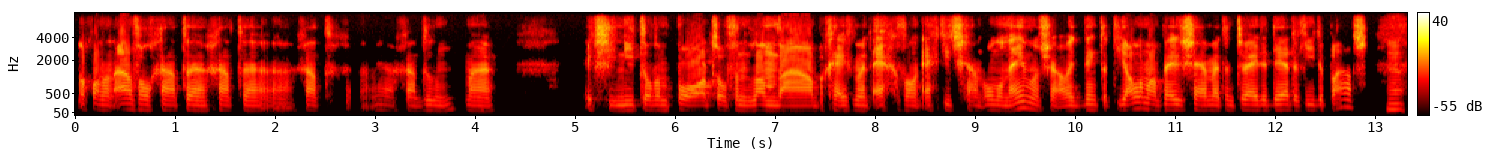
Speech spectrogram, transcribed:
nog wel een aanval gaat, gaat, gaat, ja, gaat doen. Maar ik zie niet dat een Poort of een Landa op een gegeven moment echt gewoon echt iets gaan ondernemen of zo. Ik denk dat die allemaal bezig zijn met een tweede, derde, vierde plaats. Ja.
